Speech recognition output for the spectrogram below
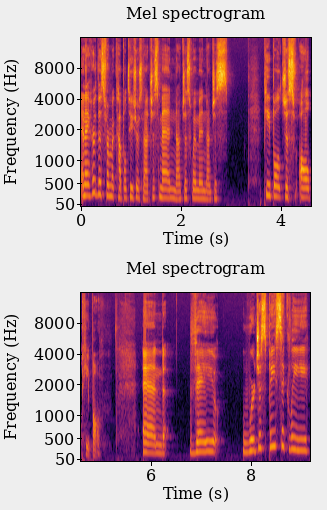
And i heard this from a couple teachers not just men not just women not just people just all people. And they we're just basically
